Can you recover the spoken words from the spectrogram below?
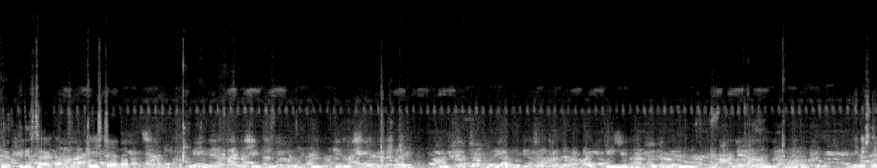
এটা তিরিশ টাকা কাপ তিরিশ টাকা কাপ জিনিসটা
